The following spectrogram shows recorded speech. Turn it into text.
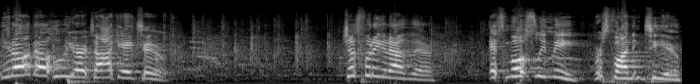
You don't know who you're talking to. Just putting it out there. It's mostly me responding to you.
